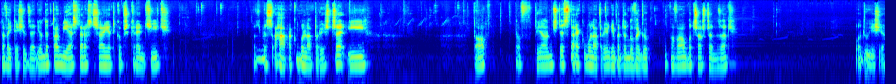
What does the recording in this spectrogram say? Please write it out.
Dawaj te siedzenie. One tam jest, teraz trzeba je tylko przykręcić. Wezmę Aha, akumulator jeszcze i... To. To wpiąć. To jest stary akumulator, ja nie będę nowego kupował, bo trzeba oszczędzać. Ładuje się.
